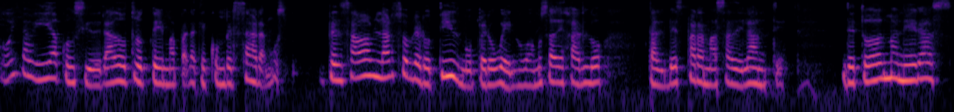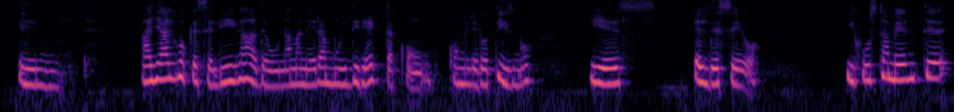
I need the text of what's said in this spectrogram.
Hoy había considerado otro tema para que conversáramos. Pensaba hablar sobre erotismo, pero bueno, vamos a dejarlo tal vez para más adelante. De todas maneras, em, hay algo que se liga de una manera muy directa con, con el erotismo y es el deseo. Y justamente,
